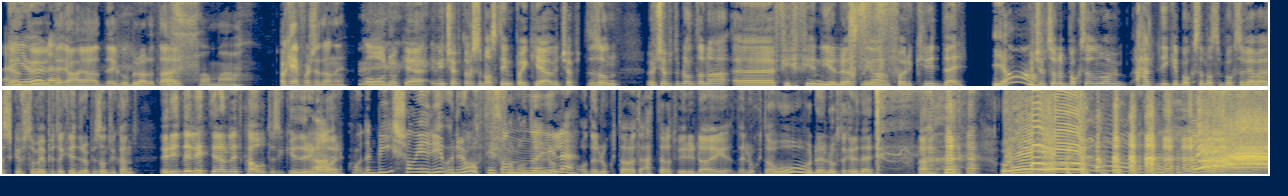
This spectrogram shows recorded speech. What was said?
Ja, Jeg du, gjør det. det, ja, ja, det går bra, dette her. Uff meg. Ok, fortsett, Ronny. Og dere, vi kjøpte også masse ting på Ikea. Vi kjøpte, sånn, vi kjøpte blant annet eh, fiffige nye løsninger for krydder. Ja! Vi kjøpte sånne bokser, nå har vi helt like bokser, masse bokser vi har bare skuff som vi putter krydder oppi, sånn at vi kan rydde litt i den litt kaotiske krydderhylla vår. Ja, det blir så mye ri- Ja, rot i sånn og det lu- hylle. Og det lukta, vet du, etter at vi rydda i- Det lukta oh, det lukta krydder. oh!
